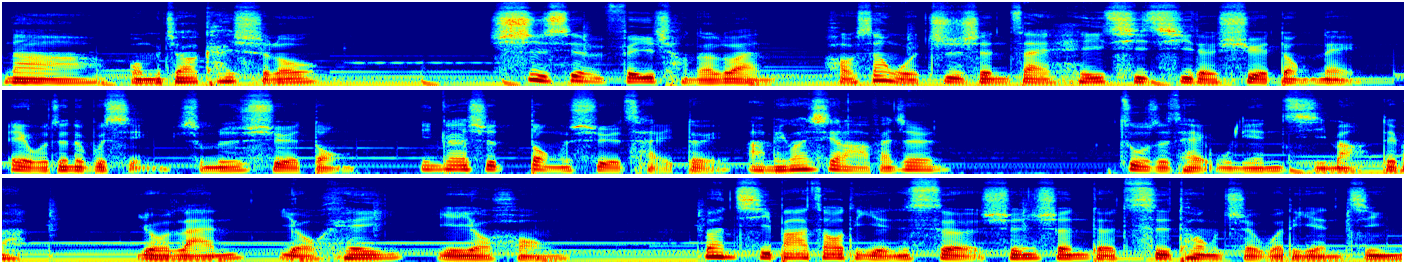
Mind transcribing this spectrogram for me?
那我们就要开始喽。视线非常的乱，好像我置身在黑漆漆的血洞内。哎，我真的不行。什么是血洞？应该是洞穴才对啊。没关系啦，反正作者才五年级嘛，对吧？有蓝，有黑，也有红，乱七八糟的颜色深深的刺痛着我的眼睛，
